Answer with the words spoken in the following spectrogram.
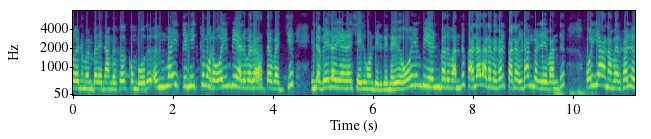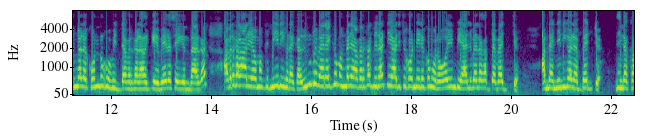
வேண்டும் என்பதை நாங்கள் கேட்கும்போது எம்மை திணிக்கும் ஒரு ஓஎம்பி அலுவலகத்தை வச்சு இந்த வேலைகளை செய்து கொண்டிருக்கின்ற ஓஎம்பி என்பது வந்து பல தடவைகள் பல இடங்களிலே வந்து பொய்யானவர்கள் எங்களை கொன்று குவித்தவர்கள் அதுக்கு வேலை செய்கின்றார்கள். அவர்களால் எமக்கு நீதி கிடைக்க இன்று வரைக்கும் எங்களை அவர்கள் விரட்டி அடித்து கொண்டிருக்கும் ஒரு ஓஎம்பி அலுவலகத்தை வச்சு அந்த நிதிகளை பெற்று இந்த க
